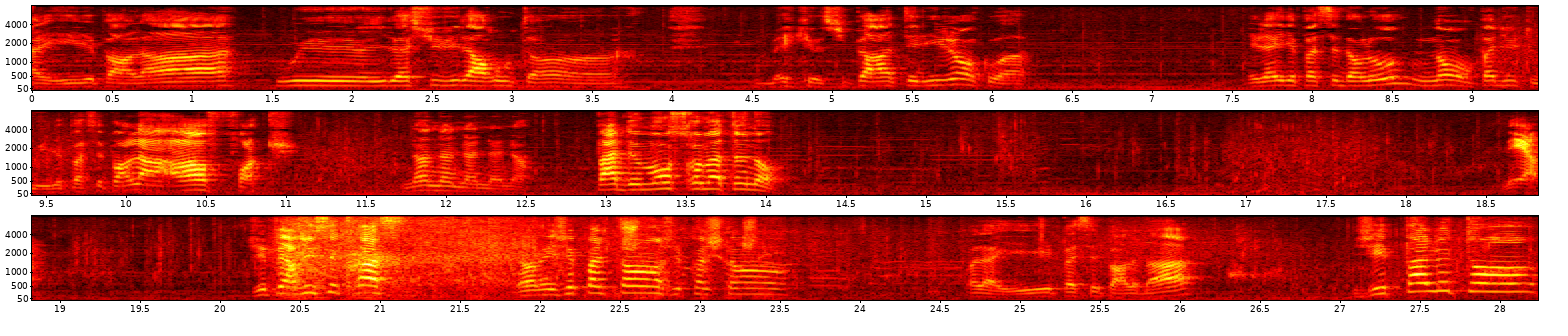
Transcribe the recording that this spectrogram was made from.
Allez, il est par là. Oui, il a suivi la route. Hein. mec super intelligent, quoi. Et là, il est passé dans l'eau? Non, pas du tout. Il est passé par là. Oh, fuck. Non, non, non, non, non. Pas de monstre maintenant. Merde. J'ai perdu ses traces. Non, mais j'ai pas le temps, j'ai pas le temps. Voilà, il est passé par là-bas. J'ai pas le temps.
